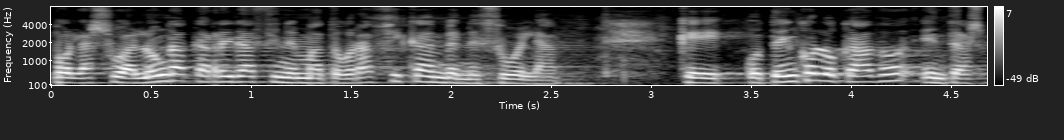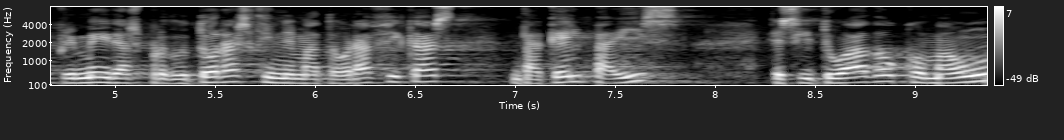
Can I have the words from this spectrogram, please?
pola súa longa carreira cinematográfica en Venezuela, que o ten colocado entre as primeiras produtoras cinematográficas daquel país e situado como un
